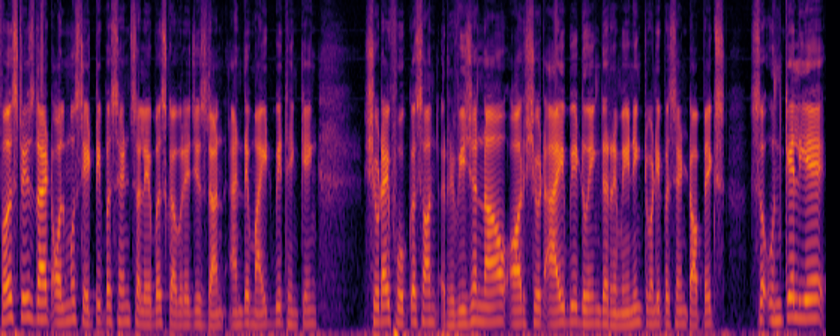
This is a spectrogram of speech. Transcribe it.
First is that almost 80 percent syllabus coverage is done and they might be thinking should I focus on revision now or should I be doing the remaining 20% topics? So, उनके लिए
